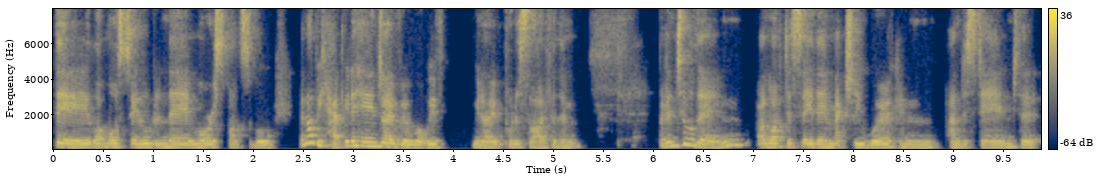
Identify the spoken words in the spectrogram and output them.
they're a lot more settled and they're more responsible. And I'll be happy to hand over what we've, you know, put aside for them. But until then, I'd like to see them actually work and understand that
